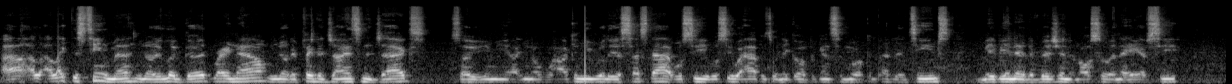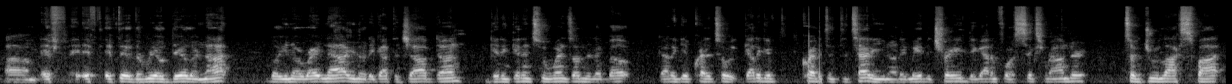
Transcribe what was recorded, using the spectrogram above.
I, I, I, like this team, man. You know they look good right now. You know they play the Giants and the Jags. So I mean, you know, how can you really assess that? We'll see. We'll see what happens when they go up against some more competitive teams, maybe in their division and also in the AFC. Um, if if if they're the real deal or not. But you know, right now, you know, they got the job done, getting getting two wins under their belt. Got to give credit to got to give credit to, to, Teddy. You know, they made the trade. They got him for a six rounder. Took Drew Lock's spot,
